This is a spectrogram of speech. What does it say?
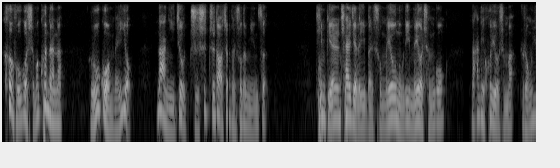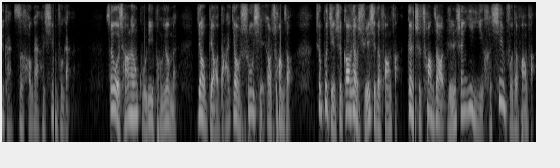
克服过什么困难呢？如果没有，那你就只是知道这本书的名字。听别人拆解了一本书，没有努力，没有成功，哪里会有什么荣誉感、自豪感和幸福感呢？所以我常常鼓励朋友们要表达、要书写、要创造。这不仅是高效学习的方法，更是创造人生意义和幸福的方法。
